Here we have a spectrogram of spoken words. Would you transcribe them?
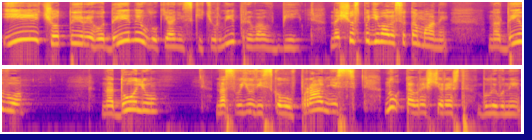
І 4 години в Лук'янівській тюрмі тривав бій. На що сподівалися отамани? На диво, на долю на свою військову вправність. Ну, та врешті-решт були вони.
